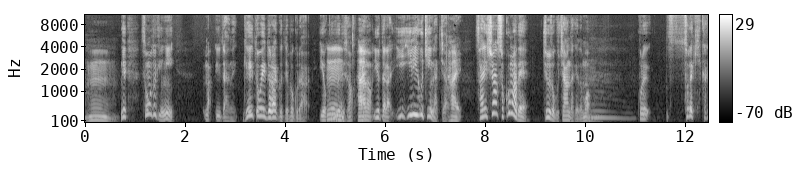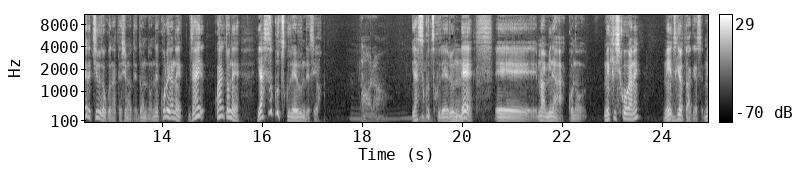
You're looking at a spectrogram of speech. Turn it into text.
うん、でその時にまあ言うたらねゲートウェイドラッグって僕らよく言うんですよ、はい、あの言うたら入り口になっちゃう、はい、最初はそこまで中毒ちゃうんだけども、これそれきっかけで中毒になってしまってどんどんでこれがね割とね安く作れるんですよ。あら。安く作れるんで、うん、えー、まあ皆このメキシコがね目つけよったわけです、うん、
